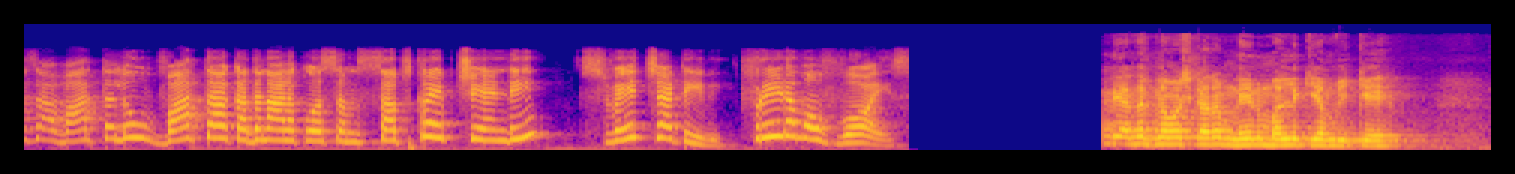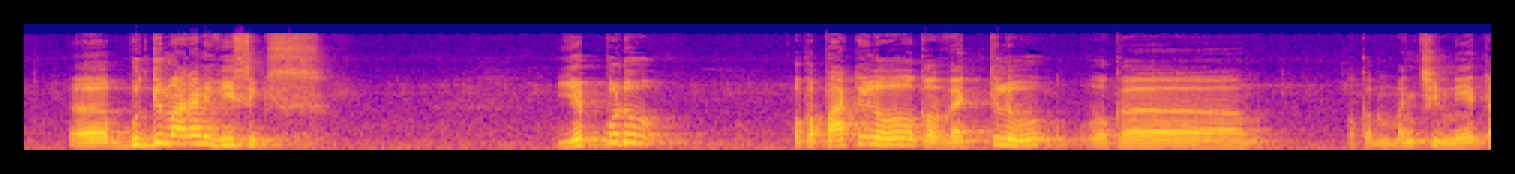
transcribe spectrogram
తాజా వార్తలు వార్తా కథనాల కోసం సబ్స్క్రైబ్ చేయండి. స్వేచ్ఛ టీవీ ఫ్రీడమ్ ఆఫ్ వాయిస్. అండి అందరికి నమస్కారం. నేను మల్లిక్ ఎంవికే. బుద్ధిమారని వి సిక్స్. ఎప్పుడు ఒక పార్టీలో ఒక వ్యక్తులు ఒక ఒక మంచి నేత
